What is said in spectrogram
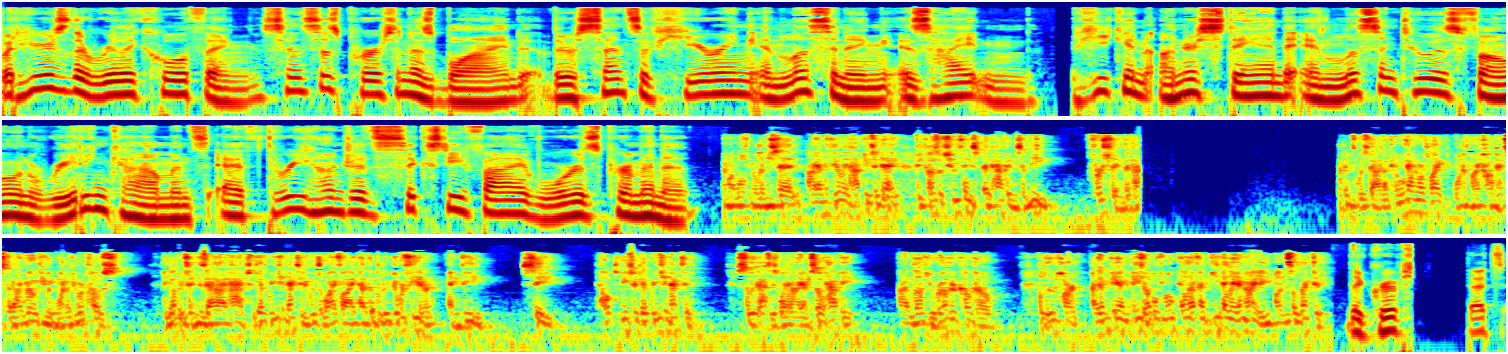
But here's the really cool thing since this person is blind, their sense of hearing and listening is heightened. He can understand and listen to his phone reading comments at 365 words per minute. Happened was I don't want to like one I know you want to post. The other I. I That's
